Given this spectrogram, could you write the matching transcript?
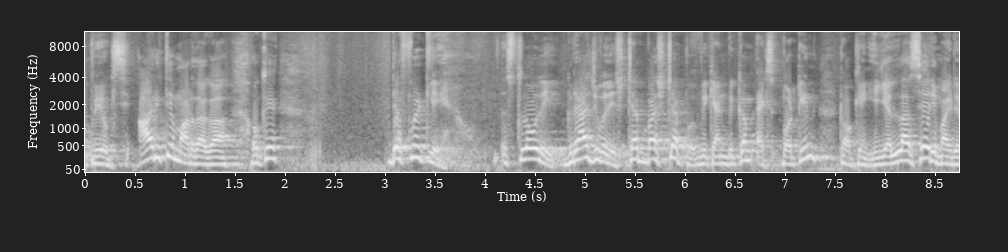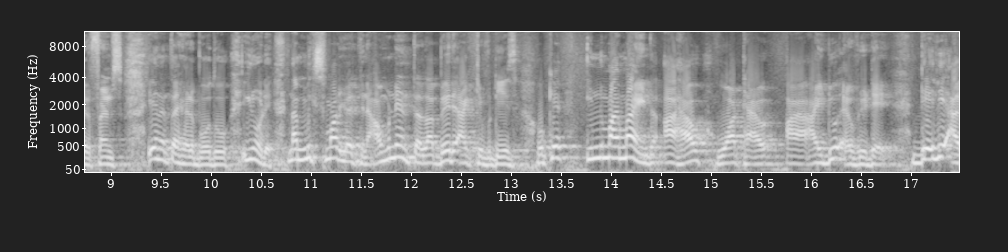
ಉಪಯೋಗಿಸಿ. ಆ ರೀತಿ ಮಾಡಿದಾಗ okay definitely slowly gradually step by step we can become expert in talking ಈಗೆಲ್ಲ ಸೇರಿ ಮೈ ಡಿಯರ್ ಫ್ರೆಂಡ್ಸ್ ಏನಂತ ಹೇಳ್ಬೋದು? ಈಗ ನೋಡಿ ನಾನು ಮಿಕ್ಸ್ ಮಾಡಿ ಹೇಳ್ತೀನಿ. ಅವನೇ ಅಂತಲ್ಲ, ಬೇರೆ activities okay in my mind I have what have I do every day daily I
